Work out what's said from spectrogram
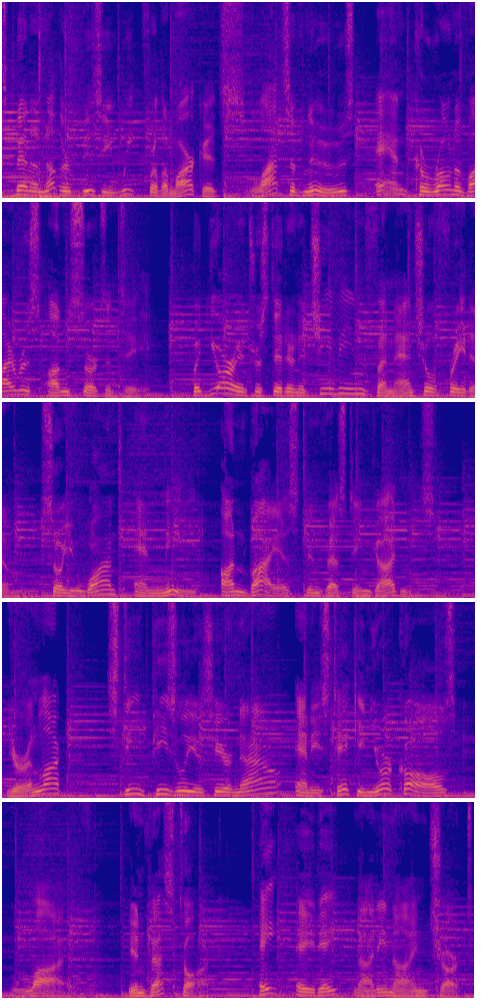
It's been another busy week for the markets, lots of news, and coronavirus uncertainty. But you're interested in achieving financial freedom, so you want and need unbiased investing guidance. You're in luck. Steve Peasley is here now, and he's taking your calls live. Invest Talk, 888 99 Chart.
